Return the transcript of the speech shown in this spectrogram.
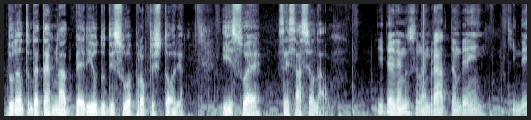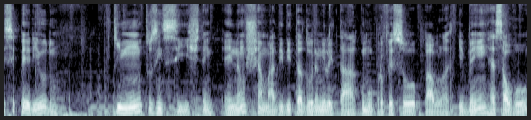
durante um determinado período de sua própria história. Isso é sensacional. E devemos lembrar também que nesse período que muitos insistem em não chamar de ditadura militar, como o professor Pablo que bem ressalvou,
